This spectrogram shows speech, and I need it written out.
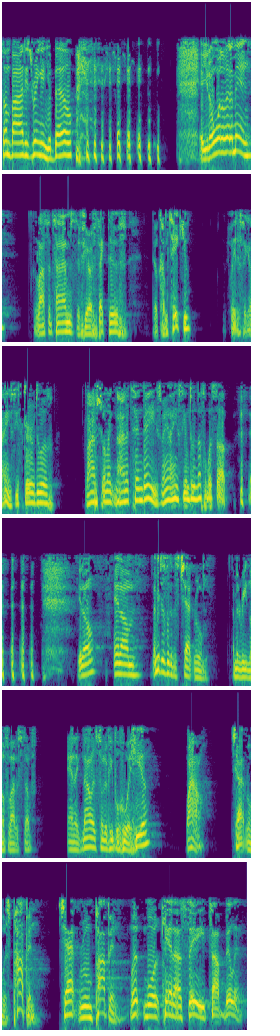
Somebody's ringing your bell. and you don't want to let them in. Lots of times, if you're effective, they'll come take you. Wait a second, I ain't see Scurv do a live show in like nine or ten days, man. I ain't see him do nothing. What's up? you know? And um, let me just look at this chat room. I've been reading off a lot of stuff and acknowledge some of the people who are here. Wow, chat room is popping. Chat room popping. What more can I say? Top billing.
